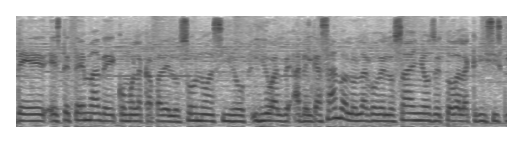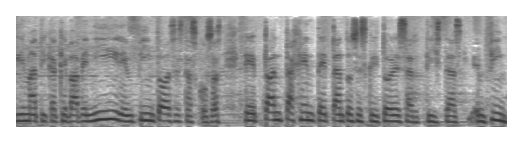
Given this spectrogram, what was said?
de este tema de cómo la capa del ozono ha sido ido adelgazando a lo largo de los años, de toda la crisis climática que va a venir, en fin, todas estas cosas que tanta gente, tantos escritores, artistas, en fin,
